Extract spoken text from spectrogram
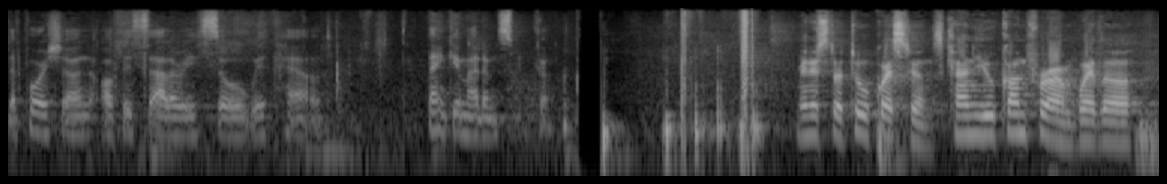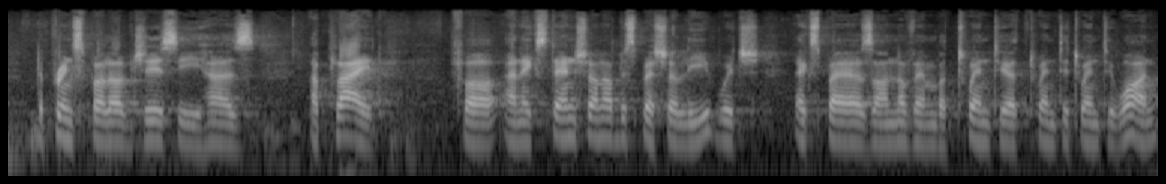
the portion of his salary so withheld. Thank you, Madam Speaker. Minister, two questions. Can you confirm whether the principal of JC has applied for an extension of the special leave, which expires on November 20th, 2021?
